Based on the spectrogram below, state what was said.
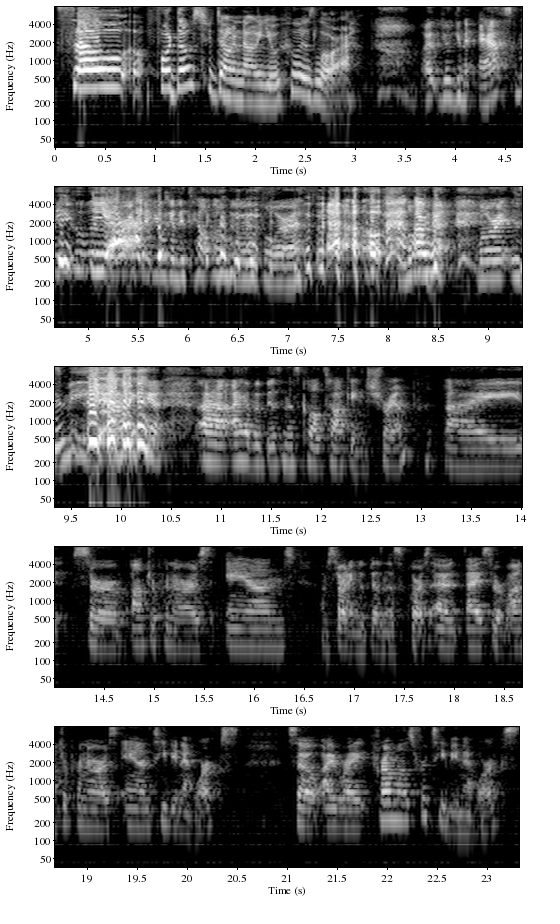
So, for those who don't know you, who is Laura? Uh, You're going to ask me who is Yeah. Laura? I thought you were going to tell them who is Laura. no. Laura, Laura is me. I, uh, I have a business called Talking Shrimp. I serve entrepreneurs and I'm starting with business, of course. I, I serve entrepreneurs and TV networks. So I write promos for TV networks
